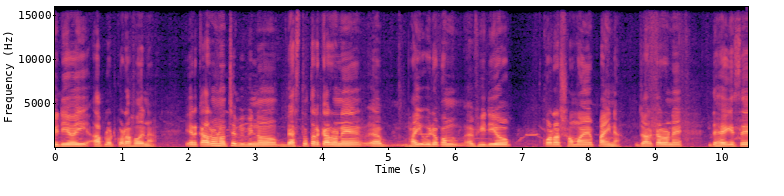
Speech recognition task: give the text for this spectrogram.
ভিডিওই আপলোড করা হয় না। এর কারণ হচ্ছে বিভিন্ন ব্যস্ততার কারণে ভাই ওই রকম ভিডিও করার সময় পাই না। যার কারণে দেখা গেছে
